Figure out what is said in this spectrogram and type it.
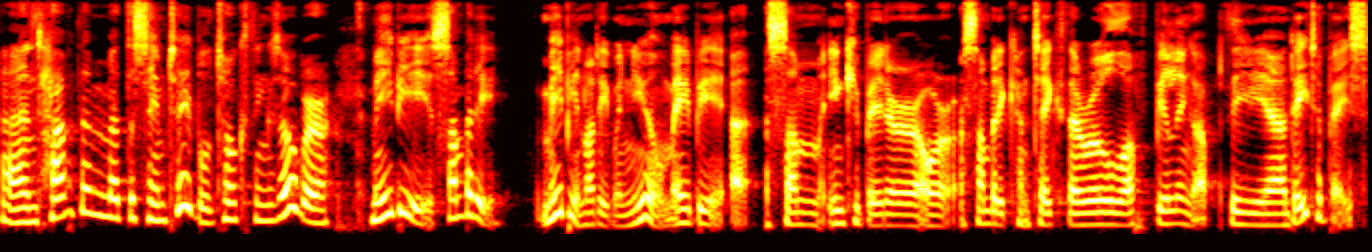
and have them at the same table, talk things over. Maybe somebody. Maybe not even you. Maybe uh, some incubator or somebody can take the role of building up the uh, database.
